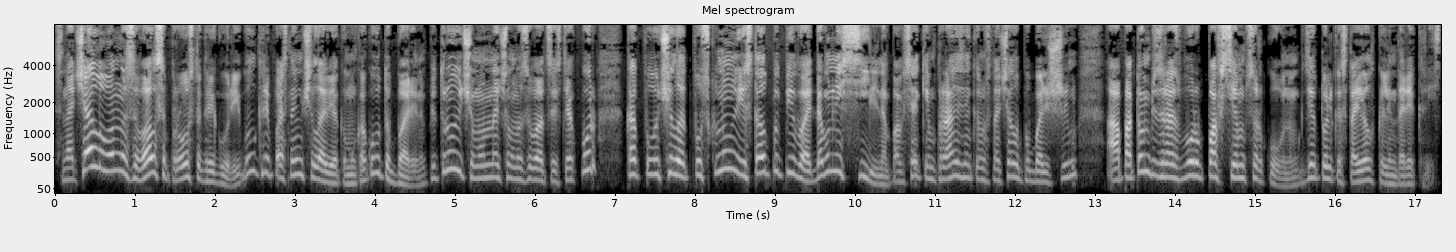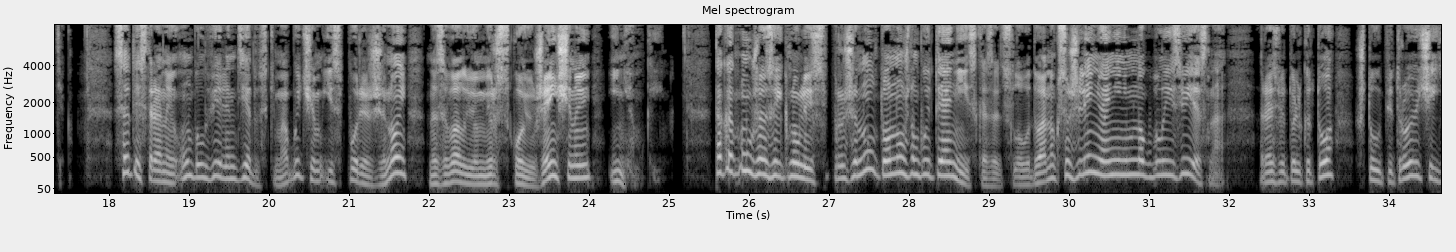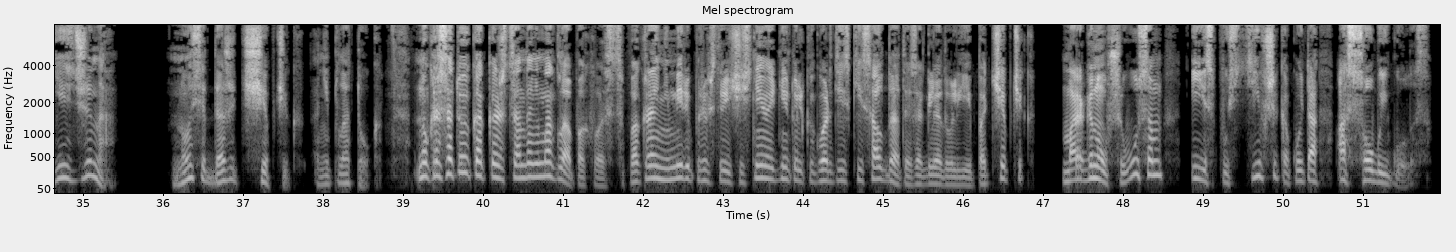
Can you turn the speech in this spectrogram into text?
Сначала он назывался просто Григорий, был крепостным человеком у какого-то барина. Петровичем он начал называться с тех пор, как получил отпускную и стал попивать довольно сильно, по всяким праздникам, сначала по большим, а потом без разбора по всем церковным, где только стоял в календаре крестик. С этой стороны он был верен дедовским обычаям и, споря с женой, называл ее мирскою женщиной и немкой. Так как мы уже заикнулись про жену, то нужно будет и о ней сказать слово два, но, к сожалению, о ней немного было известно, разве только то, что у Петровича есть жена. Носит даже чепчик, а не платок. Но красотой, как кажется, она не могла похвастаться. По крайней мере, при встрече с ней одни только гвардейские солдаты заглядывали ей под чепчик, моргнувший усом и испустивший какой-то особый голос.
